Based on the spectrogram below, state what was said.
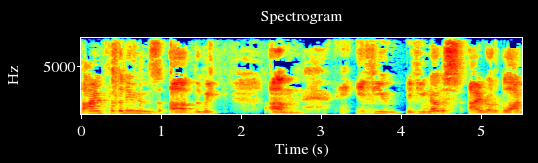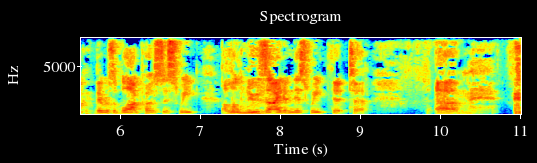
Time for the news of the week. Um, if you if you noticed, I wrote a blog. There was a blog post this week, a little news item this week that uh, um,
